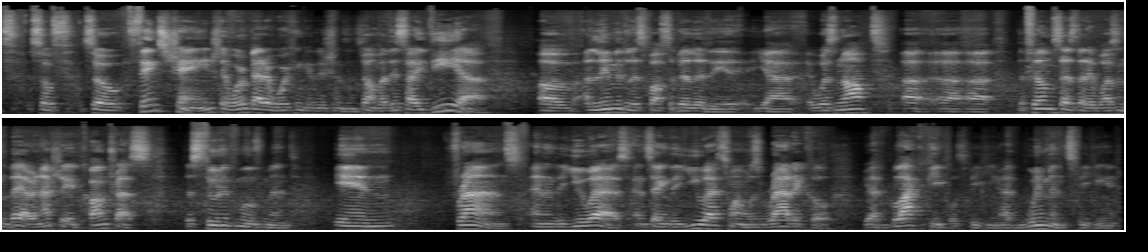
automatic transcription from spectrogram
so so things changed. There were better working conditions and so on, but this idea of a limitless possibility, yeah, it was not. Uh, uh, uh, the film says that it wasn't there, and actually, it contrasts the student movement in France and in the U.S. and saying the U.S. one was radical. You had black people speaking, you had women speaking.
